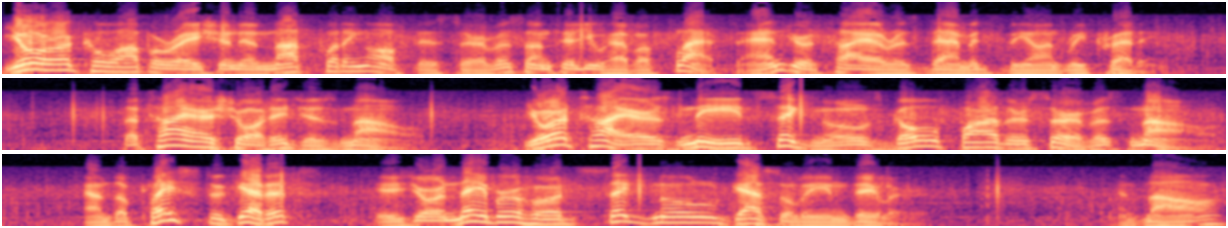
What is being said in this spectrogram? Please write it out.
Your cooperation in not putting off this service until you have a flat and your tire is damaged beyond retreading. The tire shortage is now. Your tires need Signal's Go Farther service now. And the place to get it is your neighborhood Signal gasoline dealer. And now,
